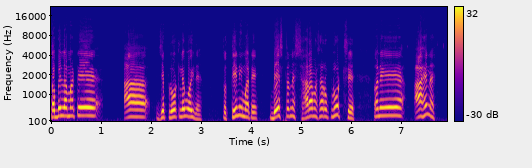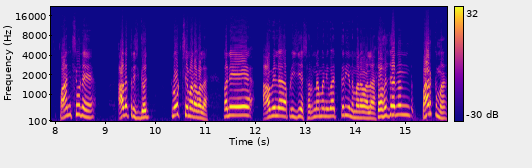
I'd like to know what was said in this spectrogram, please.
તબેલા માટે આ જે પ્લોટ લેવો હોય ને, તો તેની માટે બેસ્ટ અને સારામાં સારો પ્લોટ છે. અને આ છે ને પાંચસો ને આડત્રીસ ગજ પ્લોટ છે મારા વાલા. અને આવેલા આપણી જે સરનામાની વાત કરીએ ને મારા વાલા, સહજાનંદ પાર્કમાં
